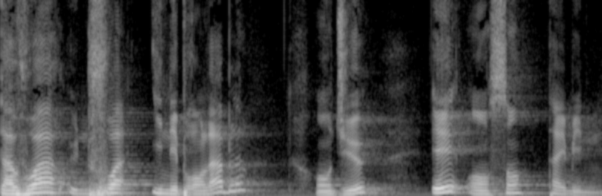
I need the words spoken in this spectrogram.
d'avoir une foi inébranlable en Dieu et en son timing.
